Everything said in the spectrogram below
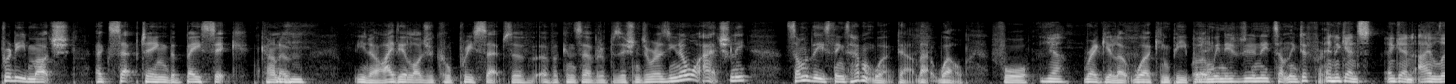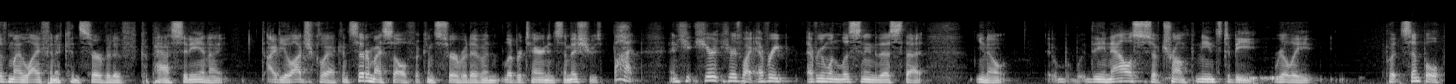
pretty much accepting the basic kind Mm-hmm. of you know ideological precepts of, of a conservative position to realize you know what actually some of these things haven't worked out that well for Yeah. regular working people and we need to do need something different And again, again, I live my life in a conservative capacity, and I ideologically I consider myself a conservative and libertarian in some issues. But and he, here, here's why every everyone listening to this that you know the analysis of Trump needs to be really put simple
